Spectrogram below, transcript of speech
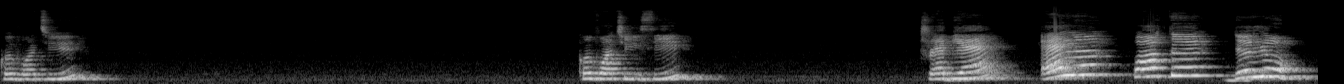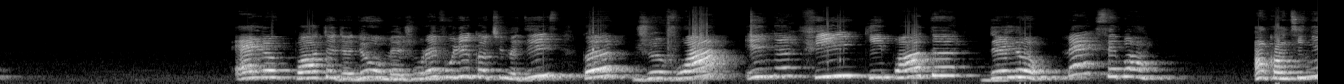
Que vois-tu? Que vois-tu ici? Très bien. Elle porte de l'eau. Elle porte de l'eau, mais j'aurais voulu que tu me dises que je vois une fille qui porte de l'eau. Mais c'est bon. On continue.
